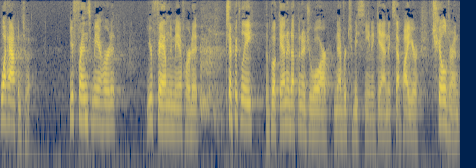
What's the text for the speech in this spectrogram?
what happened to it? Your friends may have heard it, your family may have heard it. Typically, the book ended up in a drawer, never to be seen again, except by your children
